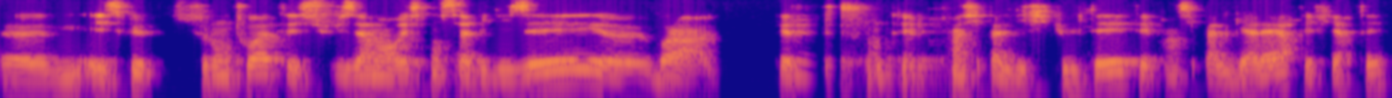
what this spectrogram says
est-ce que selon toi, tu es suffisamment responsabilisé, voilà, quelles sont tes principales difficultés, tes principales galères, tes fiertés?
